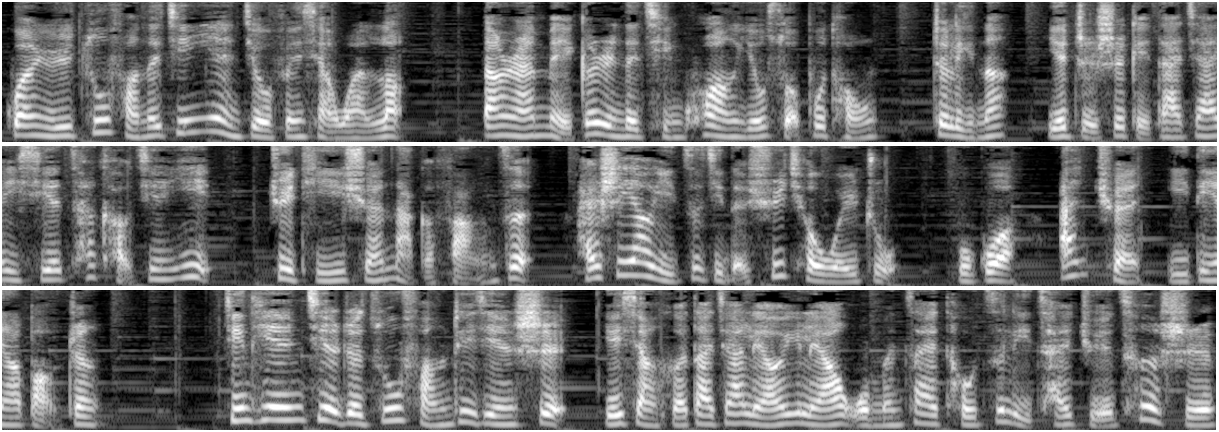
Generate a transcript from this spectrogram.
关于租房的经验就分享完了。当然，每个人的情况有所不同，这里呢也只是给大家一些参考建议。具体选哪个房子，还是要以自己的需求为主。不过安全一定要保证。今天借着租房这件事，也想和大家聊一聊我们在投资理财决策时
